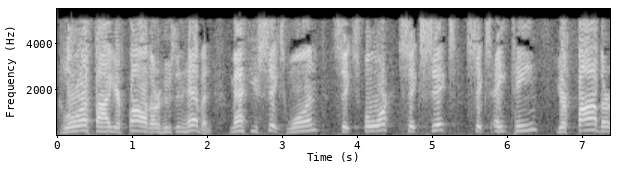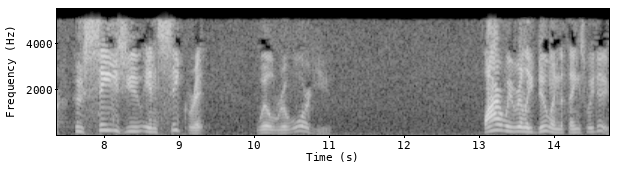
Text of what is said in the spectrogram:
glorify your Father who's in heaven. Matthew 6:1, 6:4, 6:6, 6:18, your Father who sees you in secret will reward you. Why are we really doing the things we do?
